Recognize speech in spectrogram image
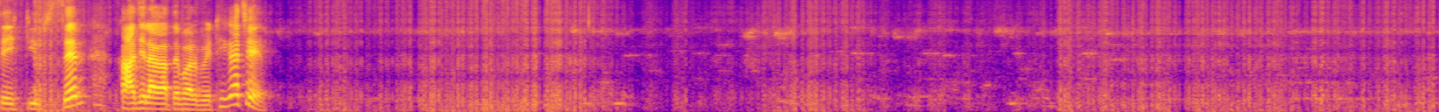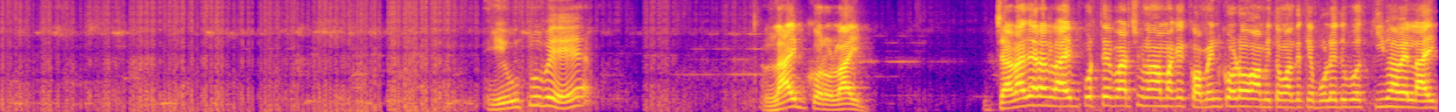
সেই টিপসের কাজে লাগাতে পারবে, ঠিক আছে? ইউটিউবে লাইভ করো লাইভ যারা যারা লাইভ করতে পারছ না, আমাকে কমেন্ট করো, আমি তোমাদেরকে বলে দেবো কীভাবে লাইভ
